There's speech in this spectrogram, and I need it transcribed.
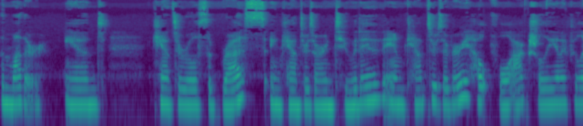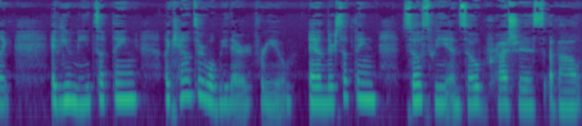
the mother, and Cancer rules the breasts, and Cancers are intuitive, and Cancers are very helpful, actually. And I feel like if you need something, a Cancer will be there for you. And there's something so sweet and so precious about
